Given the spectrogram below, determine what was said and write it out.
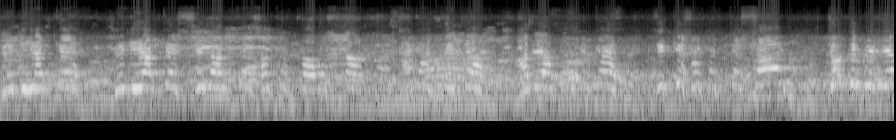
বিডিএমকে বিডিএমকে সীমান্তে সতর্ক অবস্থা থাকার জন্য আমি আপনাদেরকে জিজ্ঞাসা করতে চাই, যদি বিডিএফ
